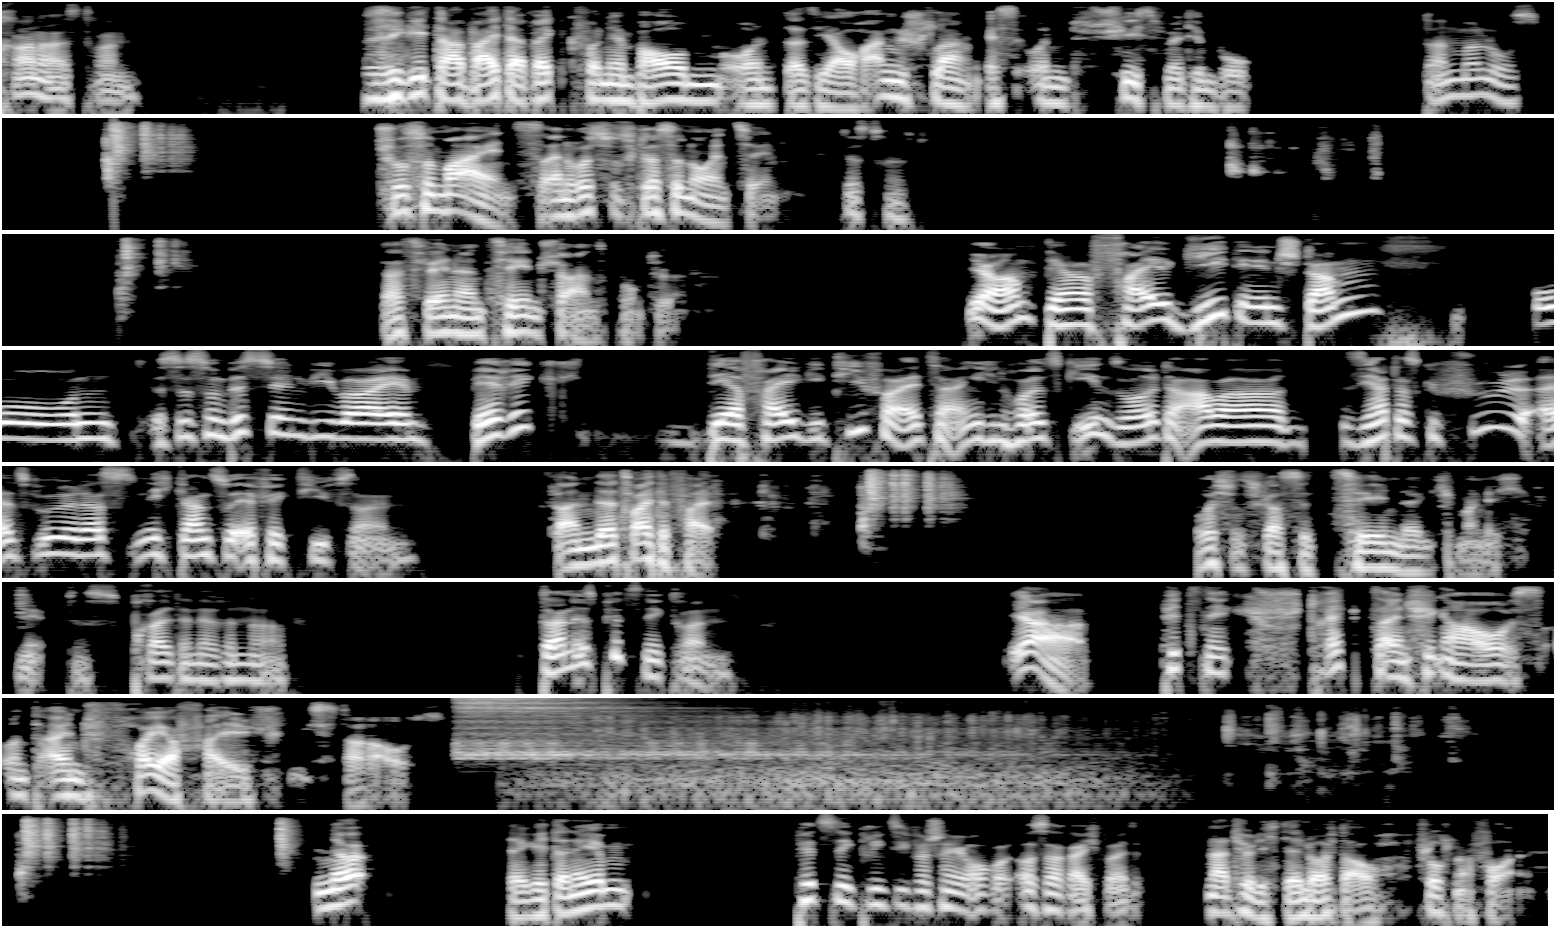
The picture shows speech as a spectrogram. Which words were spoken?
Trana ist dran. Sie geht da weiter weg von dem Baum und da sie auch angeschlagen ist und schießt mit dem Bogen. Dann mal los. Schuss Nummer 1, eine Rüstungsklasse 19. Das trifft. Das wären dann 10 Schadenspunkte. Ja, der Pfeil geht in den Stamm und es ist so ein bisschen wie bei Berik. Der Pfeil geht tiefer, als er eigentlich in Holz gehen sollte, aber sie hat das Gefühl, als würde das nicht ganz so effektiv sein. Dann der zweite Fall. Rüstungsklasse 10, denke ich mal nicht. Nee, das prallt an der Rinde ab. Dann ist Pitznick dran. Ja, Pitznick streckt seinen Finger aus und ein Feuerpfeil schießt daraus. Nö, der geht daneben. Pitznick bringt sich wahrscheinlich auch außer Reichweite. Natürlich, der läuft auch. Flucht nach vorne.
